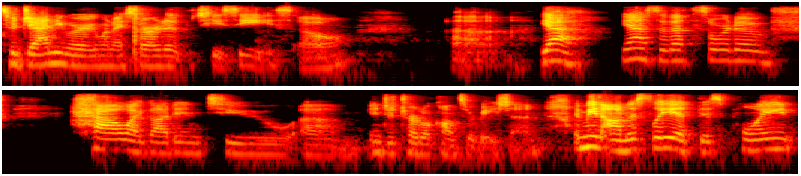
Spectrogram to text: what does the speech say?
to January when I started at the TC. So, uh, yeah, yeah. So that's sort of how I got into um, into turtle conservation. I mean, honestly, at this point,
